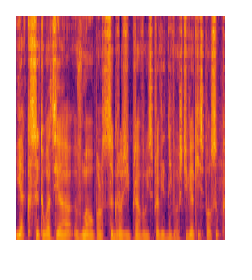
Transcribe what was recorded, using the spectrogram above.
Jak sytuacja w Małopolsce grozi Prawu i Sprawiedliwości? W jaki sposób?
